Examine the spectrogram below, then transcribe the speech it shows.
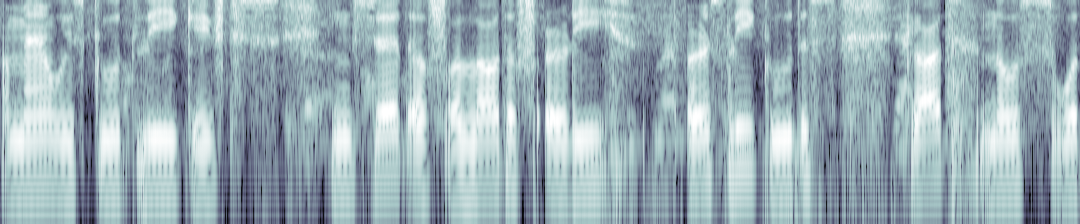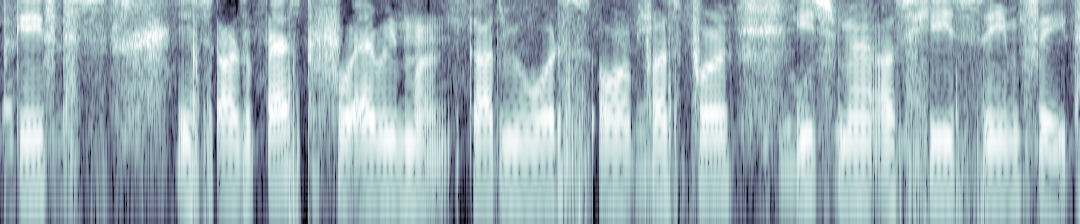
a man with goodly gifts instead of a lot of early, earthly goods. God knows what gifts is, are the best for every man. God rewards or prosper each man as his same fate.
